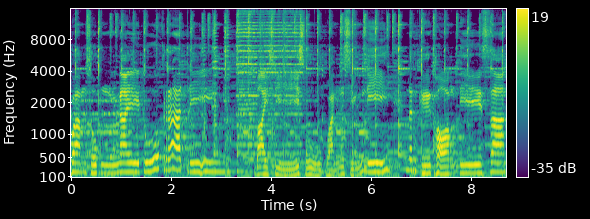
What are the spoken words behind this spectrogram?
ความสุขในทุกราตรี บายสีสู่ขวัญสิ่งนี้ นั่นคือของดีสร้าง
